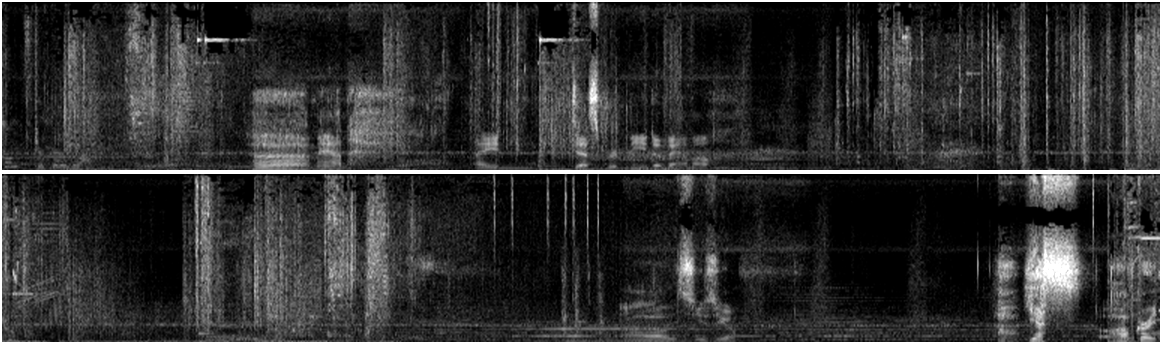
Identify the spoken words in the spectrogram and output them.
comfortable one. Oh, man. I'm in desperate need of ammo. Let's use you. yes! Upgrade!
